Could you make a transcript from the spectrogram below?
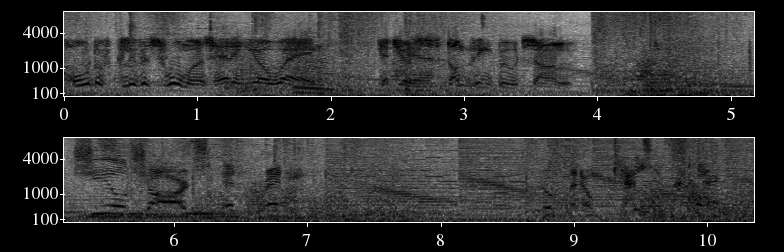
Horde of Glyphid swarmers heading your way. Hmm. Get your stomping boots on. Shield charged and ready. Hope I don't catch a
